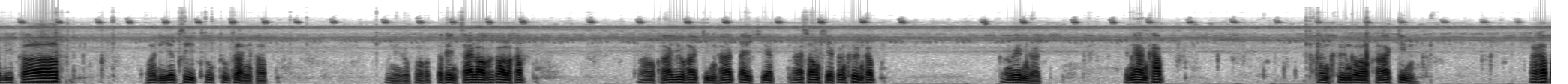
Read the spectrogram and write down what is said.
วัสดีครับสวัสดีเอฟซีทุกทุกท่านครับวันนี้ก็พอกับตะเพ่งสายรอคือเก่าแล้วครับ เอาหาอยู่หากินหาไต่เขียดหาซองเขียดกลางคืนครับกลาเว้นก็เป็นงานครับ กลางคืนก็ออกหากินนะครับ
